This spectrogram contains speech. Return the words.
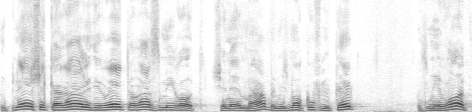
מפני שקרא לדברי תורה זמירות, שנאמר במזמור קי"ט, זמירות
